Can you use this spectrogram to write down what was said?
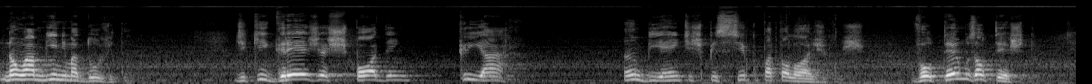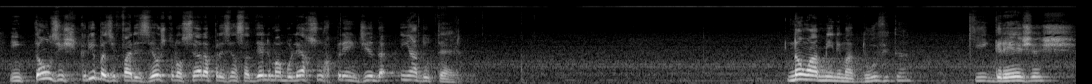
Não há mínima dúvida de que igrejas podem criar ambientes psicopatológicos Voltemos ao texto. Então os escribas e fariseus trouxeram à presença dele uma mulher surpreendida em adultério. Não há mínima dúvida que igrejas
